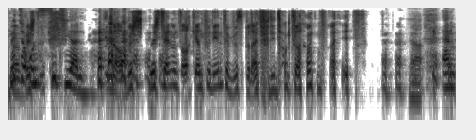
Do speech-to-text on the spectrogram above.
Bitte uns zitieren. Genau, wir, wir, stellen uns auch gern für die Interviews bereit, für die Doktorarbeit. ja. ähm,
